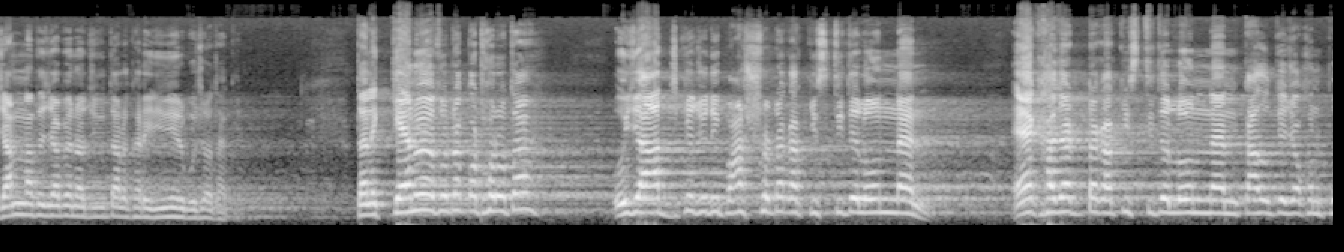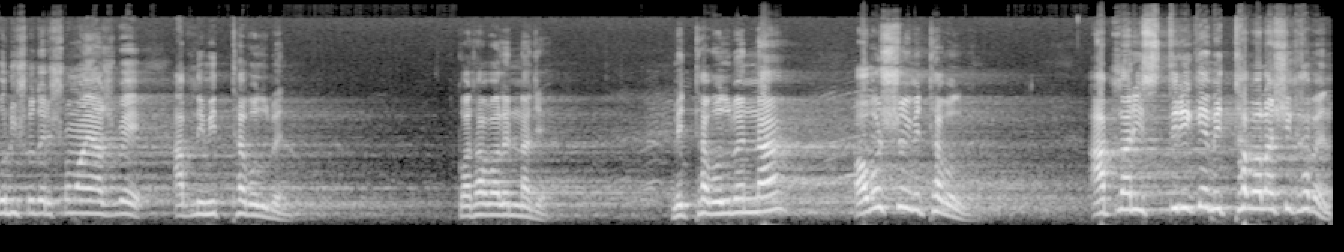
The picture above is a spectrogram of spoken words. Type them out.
জান্নাতে যাবে না যদি তার ঘরে ঋণের বোঝা থাকে। তাহলে কেন এতটা কঠোরতা? ওই যে আজকে যদি পাঁচশো টাকা কিস্তিতে লোন নেন, এক হাজার টাকা কিস্তিতে লোন নেন, কালকে যখন পরিশোধের সময় আসবে, আপনি মিথ্যা বলবেন। কথা বলেন না যে। মিথ্যা বলবেন না? অবশ্যই মিথ্যা বলবেন। আপনার স্ত্রীকে মিথ্যা বলা শিখাবেন,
